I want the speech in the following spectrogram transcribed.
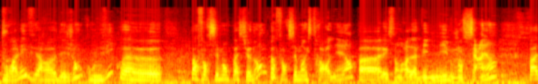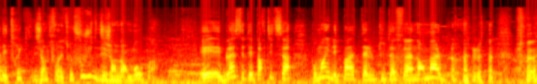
pour aller vers euh, des gens une vie, quoi. euh, pas forcément passionnante, pas forcément extraordinaire, pas Alexandra David-Nil ou j'en sais rien, pas des trucs, des gens qui font des trucs fous, juste des gens normaux, quoi. Et, et Blast était parti de ça. Pour moi, il n'est pas tel tout à fait anormal, le, le-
